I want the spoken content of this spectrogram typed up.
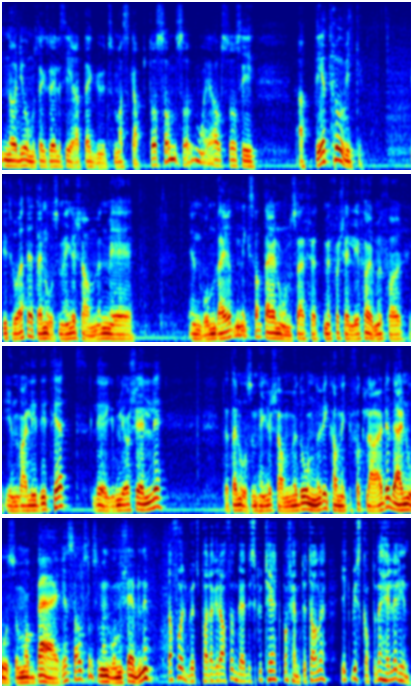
Når de homoseksuelle sier at det er Gud som har skapt oss sånn, så må jeg altså si at det tror vi ikke. Vi tror at dette er noe som henger sammen med en vond verden. ikke sant? Det er noen som er født med forskjellige former for invaliditet, legemlig og sjelelig. Dette er noe som henger sammen med det onde. Vi kan ikke forklare det. Det er noe som må bæres, altså, som en vond skjebne. Da forbudsparagrafen ble diskutert på 50-tallet, gikk biskopene heller inn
